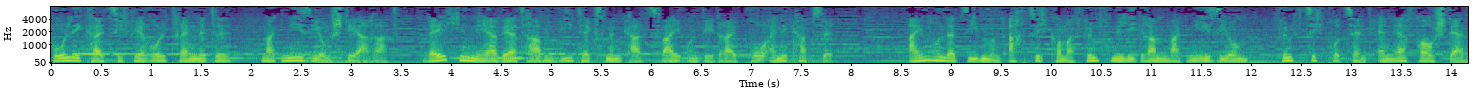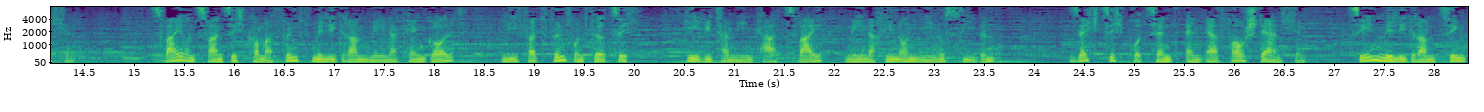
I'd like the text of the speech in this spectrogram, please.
Cholecalciferol-Trennmittel, Magnesiumstearat. Welchen Nährwert haben Vitexmin K2 und D3 pro eine Kapsel? 187,5 mg Magnesium, 50% NRV Sternchen. 22,5 mg Menaken Gold, liefert 45, G-Vitamin K2, Menachinon-7, 60% NRV Sternchen. 10 mg Zink,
